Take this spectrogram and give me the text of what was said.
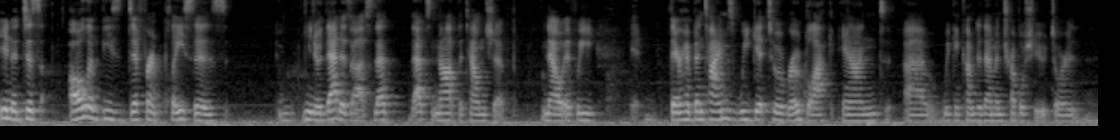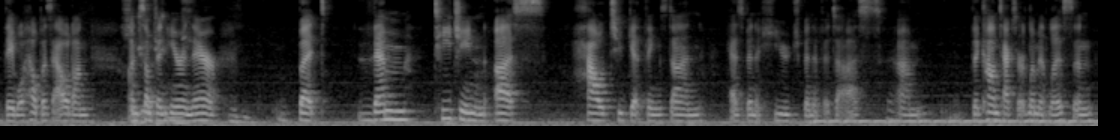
You know, just all of these different places. You know, that is us. That that's not the township. Now, if we, there have been times we get to a roadblock and uh, we can come to them and troubleshoot, or they will help us out on on something here and there. But them teaching us how to get things done has been a huge benefit to us. Um, the contacts are limitless and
